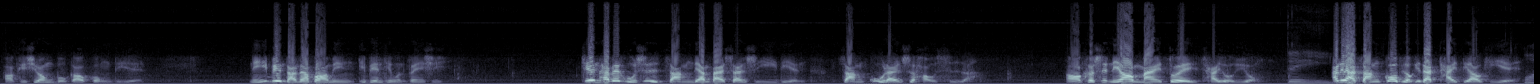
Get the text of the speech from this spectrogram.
啊，希望我告共跌。你一边打电话报名，一边听我的分析。今天台北股市涨两百三十一点，涨固然是好事啊，哦，可是你要买对才有用。对，啊，你啊涨股票给它抬掉去耶，哇，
